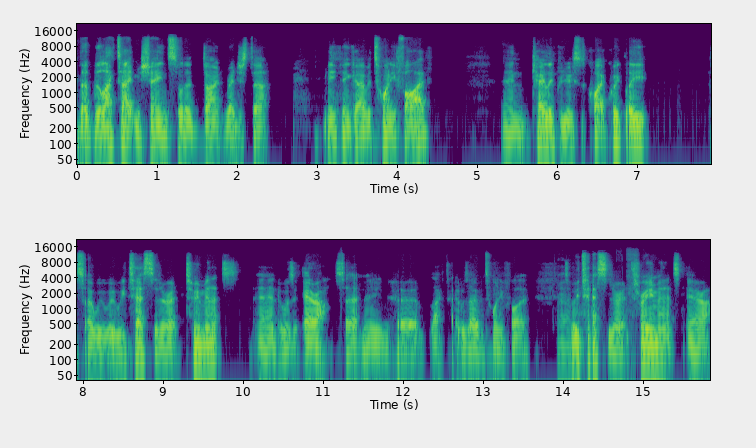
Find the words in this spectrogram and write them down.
the, the lactate machines sort of don't register anything over 25, and Kaylee produces quite quickly. So we, we, we tested her at two minutes, and it was error. So that means her lactate was over 25. So we tested her at three minutes error,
